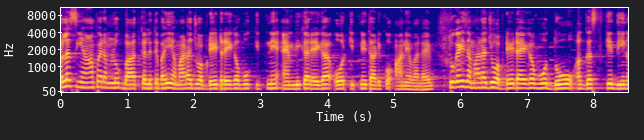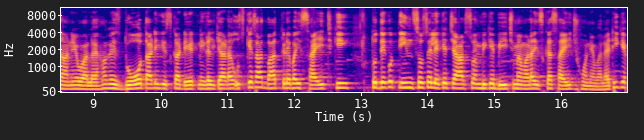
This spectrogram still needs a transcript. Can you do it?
प्लस यहाँ पर हम लोग बात कर लेते भाई, हमारा जो अपडेट रहेगा, वो कितने एमबी का रहेगा और कितनी तारीख को आने वाला है। तो गाइज़ हमारा जो अपडेट आएगा, वो दो अगस्त के दिन आने वाला है। हाँ गाइज़ दो तारीख इसका डेट निकल के आ रहा है। उसके साथ बात करें भाई साइज़ की तो देखो तीन सौ से लेकर चार सौ के बीच में हमारा इसका साइज़ होने वाला है, ठीक है?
